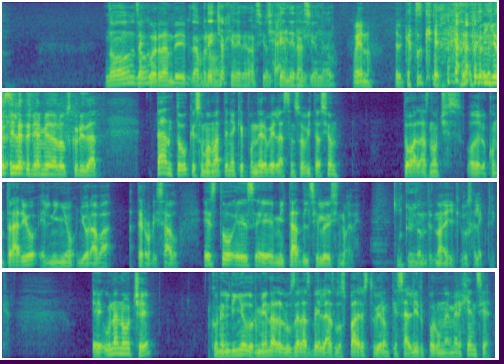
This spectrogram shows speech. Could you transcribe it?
No, ¿Se no. acuerdan de La brecha no? generación, Chale. generacional. Bueno, el caso es que este niño sí le tenía miedo a la oscuridad. Tanto que su mamá tenía que poner velas en su habitación todas las noches. O de lo contrario, el niño lloraba aterrorizado. Esto es eh, mitad del siglo XIX, Ok. donde no hay luz eléctrica. Eh, una noche, con el niño durmiendo a la luz de las velas, los padres tuvieron que salir por una emergencia.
